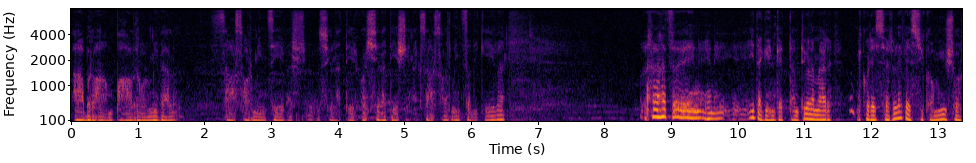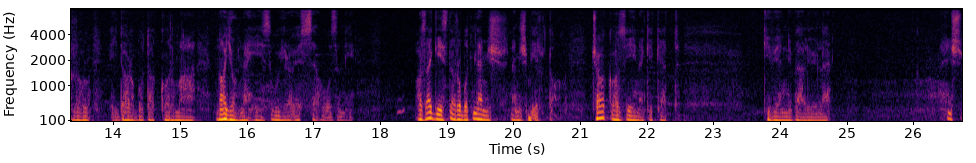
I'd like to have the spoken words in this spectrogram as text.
Ábrahám Pálról, mivel 130 éves születés, vagy születésének 130. éve. Hát én, én idegenkedtem tőle, mert mikor egyszer levesszük a műsorról egy darabot, akkor már nagyon nehéz újra összehozni. Az egész darabot nem is, nem is bírtam, csak az énekeket kivenni belőle. És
